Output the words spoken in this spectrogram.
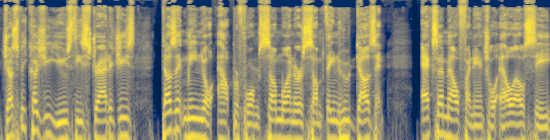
Just because you use these strategies doesn't mean you'll outperform someone or something who doesn't. XML Financial LLC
